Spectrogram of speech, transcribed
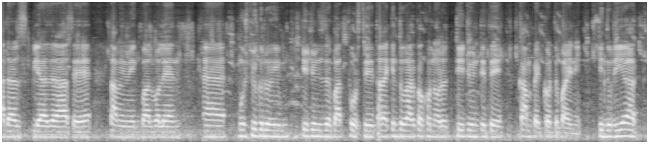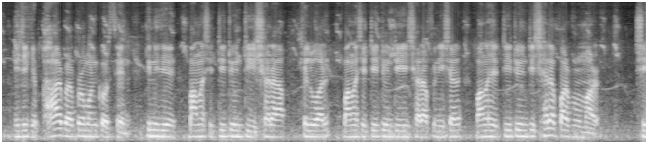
আদার্স প্লেয়ার যারা আছে, তামিম ইকবাল বলেন মুশফিকুর রহিম টি টোয়েন্টিতে বাদ পড়ছে, তারা কিন্তু আর কখনো টি টোয়েন্টিতে কামব্যাক করতে পারেনি। কিন্তু রিয়াদ নিজেকে বারবার প্রমাণ করছেন, তিনি যে বাংলাদেশের টি টোয়েন্টি সেরা খেলোয়াড় বাংলাদেশের টি টোয়েন্টি সেরা ফিনিশার বাংলাদেশের টি টোয়েন্টি সেরা পারফর্মার সে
